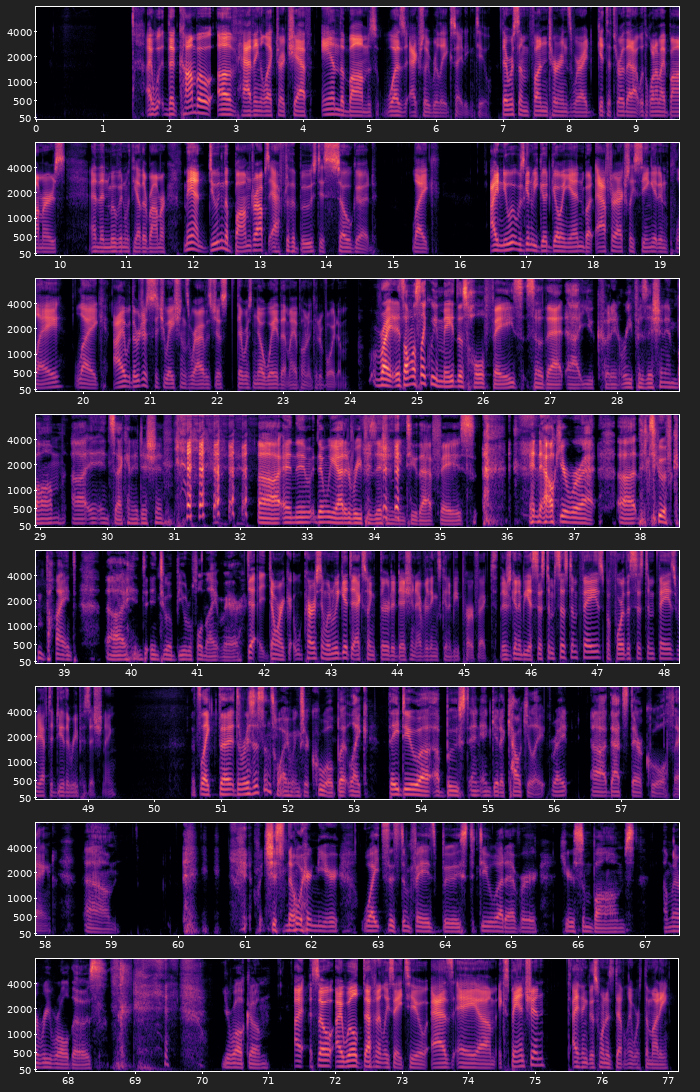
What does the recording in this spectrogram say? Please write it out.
I w- the combo of having Electro Chaff and the bombs was actually really exciting too. There were some fun turns where I'd get to throw that out with one of my bombers and then move in with the other bomber. Man, doing the bomb drops after the boost is so good. Like I knew it was going to be good going in, but after actually seeing it in play, like I there were just situations where I was just there was no way that my opponent could avoid him. Right. It's almost like we made this whole phase so that uh, you couldn't reposition in bomb uh, in, in second edition. uh, and then then we added repositioning to that phase, and now here we're at. Uh, the two have combined uh, into, into a beautiful nightmare. D- don't worry, Carson. When we get to X Wing Third Edition, everything's going to be perfect. There's going to be a system system phase before the system phase where you have to do the repositioning. It's like the the Resistance Y wings are cool, but like they do a, a boost and, and get a calculate, right? Uh, that's their cool thing. Um, which is nowhere near white system phase boost. Do whatever. Here's some bombs. I'm gonna re-roll those. You're welcome. I so I will definitely say too, as a um, expansion, I think this one is definitely worth the money.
